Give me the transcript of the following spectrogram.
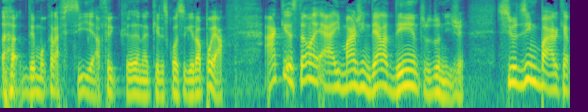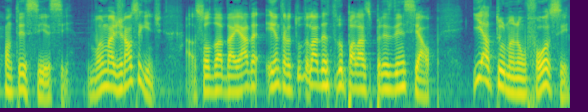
democracia africana que eles conseguiram apoiar. A questão é a imagem dela dentro do Níger. Se o desembarque acontecesse, vamos imaginar o seguinte: a soldadaiada entra tudo lá dentro do palácio presidencial e a turma não fosse,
